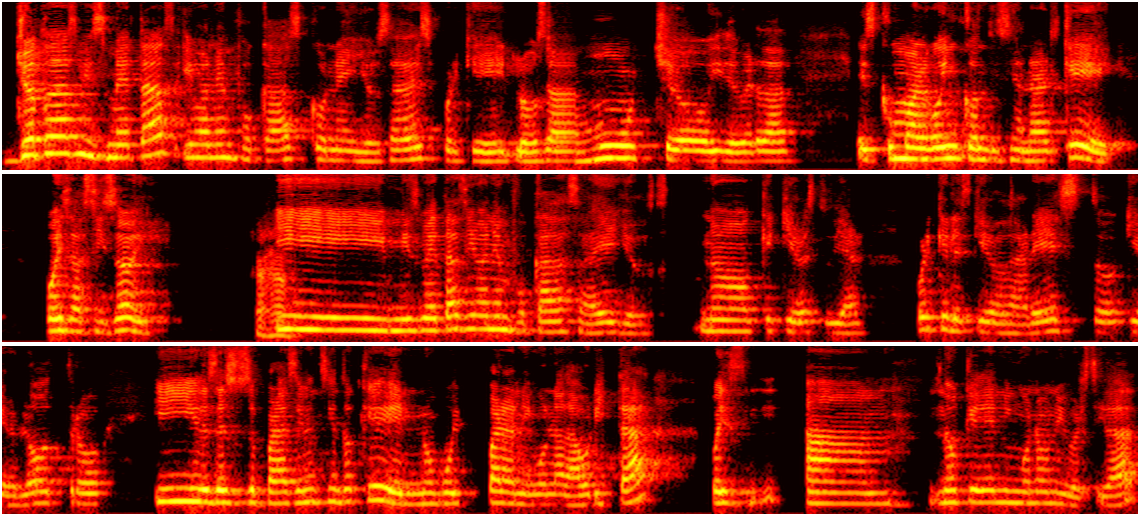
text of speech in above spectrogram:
yo todas mis metas iban enfocadas con ellos, ¿sabes? Porque los amo mucho y de verdad es como algo incondicional que pues así soy. Ajá. Y mis metas iban enfocadas a ellos, no que quiero estudiar porque les quiero dar esto, quiero el otro. Y desde su separación siento que no voy para ningún lado. Ahorita, pues, am, no quedé en ninguna universidad.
